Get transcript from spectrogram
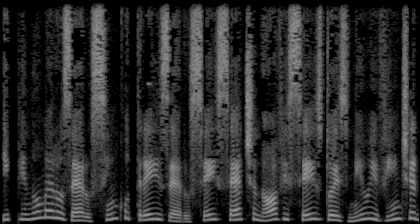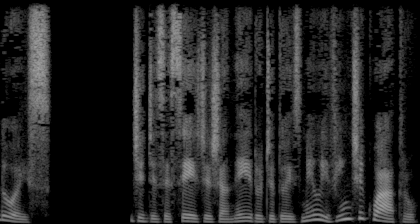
IP número 05306796-2022. De 16 de janeiro de 2024.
